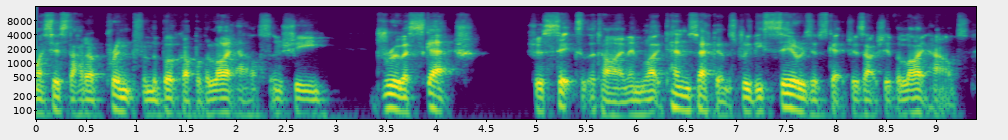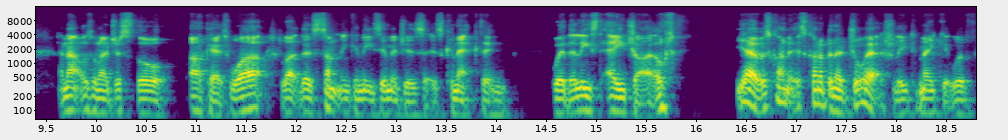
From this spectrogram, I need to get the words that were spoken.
my sister had a print from the book up of a lighthouse and she drew a sketch. She was six at the time, in like 10 seconds, drew these series of sketches actually of the lighthouse. And that was when I just thought, okay, it's worked. Like there's something in these images that is connecting with at least a child. yeah, it was kind of it's kind of been a joy actually to make it with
